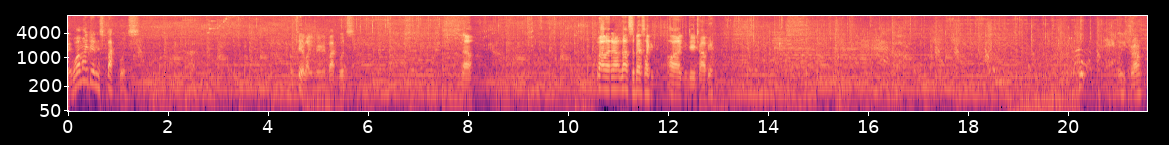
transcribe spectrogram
Wait, why am I doing this backwards? I feel like doing it backwards. No. Well, that's the best I can I can do to help you. Oh, he's drowned.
